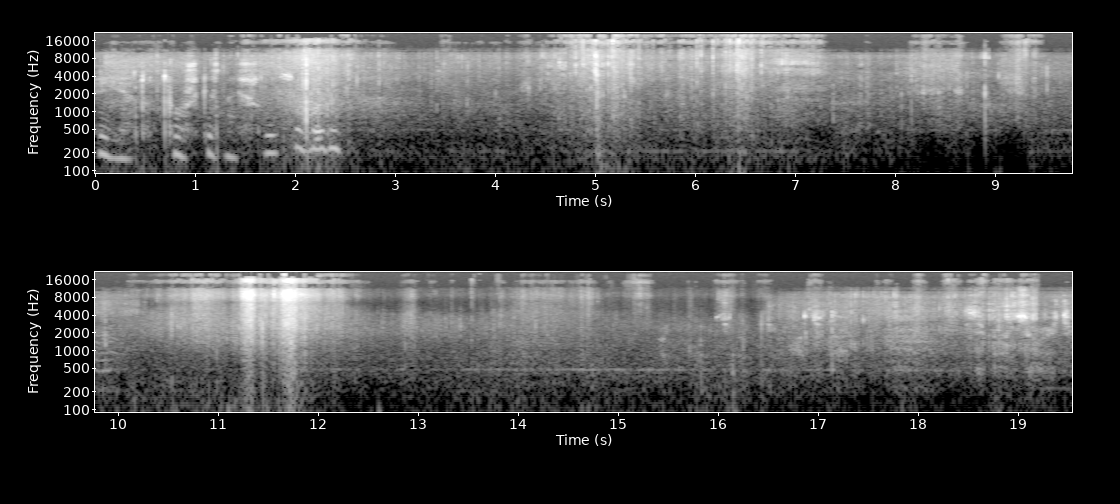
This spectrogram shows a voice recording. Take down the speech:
ще є. Тут трошки знайшли сьогодні. Бачите, всі працюють.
